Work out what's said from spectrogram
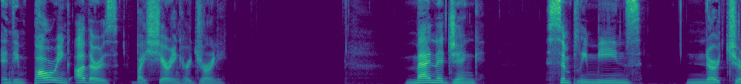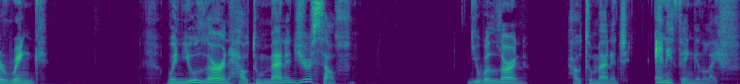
and empowering others by sharing her journey. Managing simply means nurturing. When you learn how to manage yourself, you will learn how to manage anything in life.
